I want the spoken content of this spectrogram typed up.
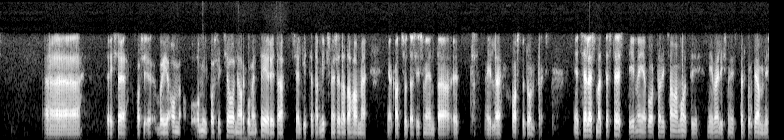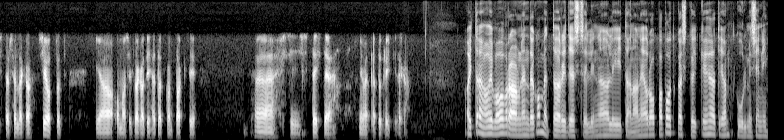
äh, teise posi- või om-, omi positsioone argumenteerida, selgitada, miks me seda tahame ja katsuda siis veenda, et meile vastu tuldaks. Nii et selles mõttes tõesti meie poolt olid samamoodi nii välisminister kui peaminister sellega seotud ja omasid väga tihedat kontakti äh, siis teiste nimetatud riikidega. aitäh, Aivo Avram, nende kommentaaride eest, selline oli tänane Euroopa podcast, kõike head ja kuulmiseni!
